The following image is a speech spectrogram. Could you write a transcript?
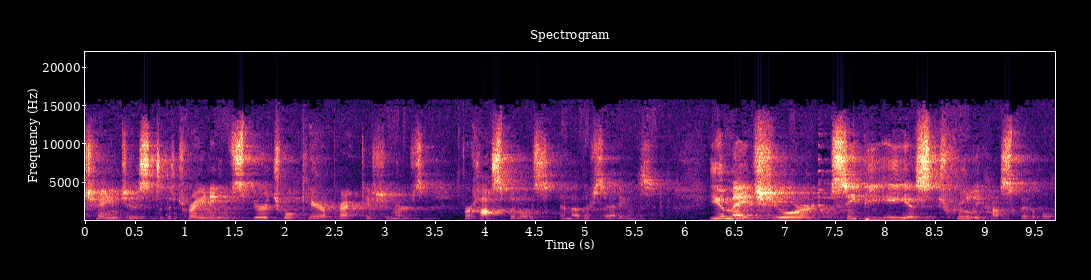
changes to the training of spiritual care practitioners for hospitals and other settings. You made sure CPE is truly hospitable,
